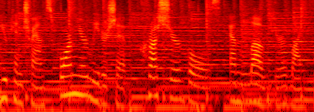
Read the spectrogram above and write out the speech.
You can transform your leadership, crush your goals, and love your life.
